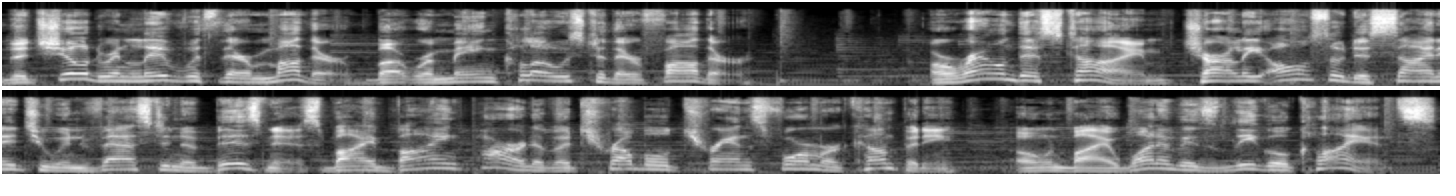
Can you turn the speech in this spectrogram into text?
The children live with their mother but remain close to their father. Around this time, Charlie also decided to invest in a business by buying part of a troubled transformer company owned by one of his legal clients.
